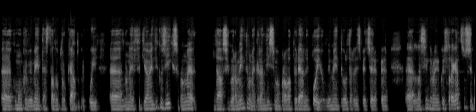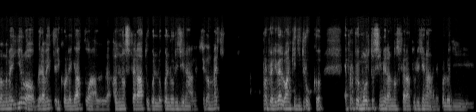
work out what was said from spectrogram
uh, comunque ovviamente è stato truccato, per cui uh, non è effettivamente così. Secondo me dà sicuramente una grandissima prova attoriale. Poi, ovviamente, oltre a dispiacere per eh, la sindrome di questo ragazzo, secondo me io l'ho veramente ricollegato al, al Nosferatu, quello, quello, originale. Secondo me, proprio a livello anche di trucco, è proprio molto simile al Nosferatu originale, quello di,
